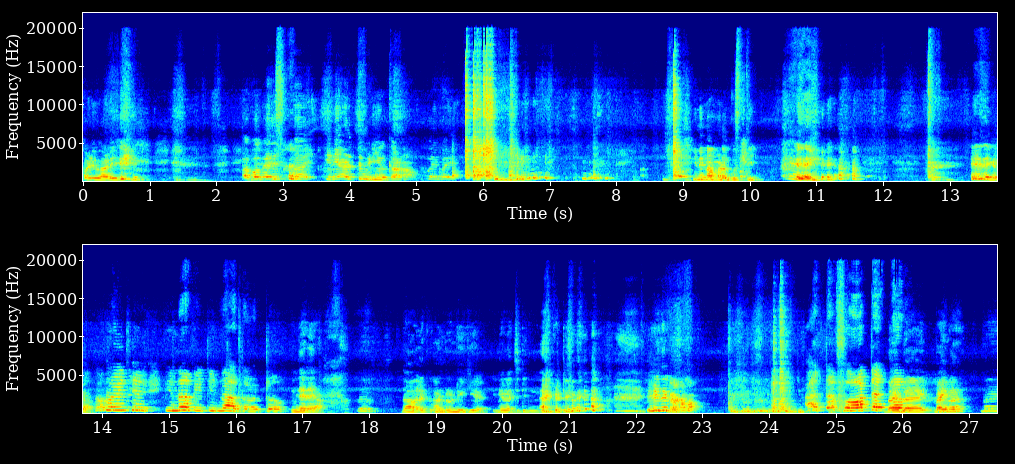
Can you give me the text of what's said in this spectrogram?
പടിപാടി. അപ്പൊ ഇനി അടുത്ത വീഡിയോ കാണാം. ഇനി നമ്മുടെ ഗുസ്തി. ഇങ്ങനെയാ? അവരൊക്കെ കണ്ടോണ്ടിരിക്കുക ഇങ്ങനെ വെച്ചിട്ട് ഇന്നാക്കട്ടെ എഴുതേക്കടാ കള്ള. Bye bye. Bye bye.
